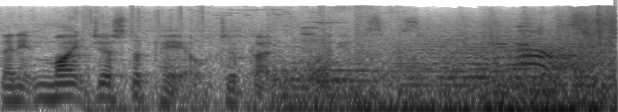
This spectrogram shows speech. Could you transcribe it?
then it might just appeal to both audiences.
